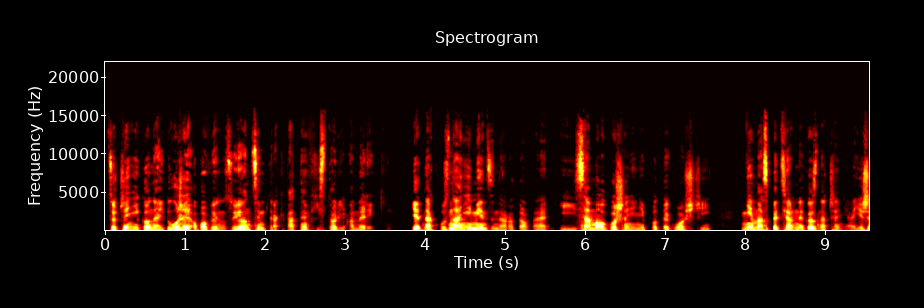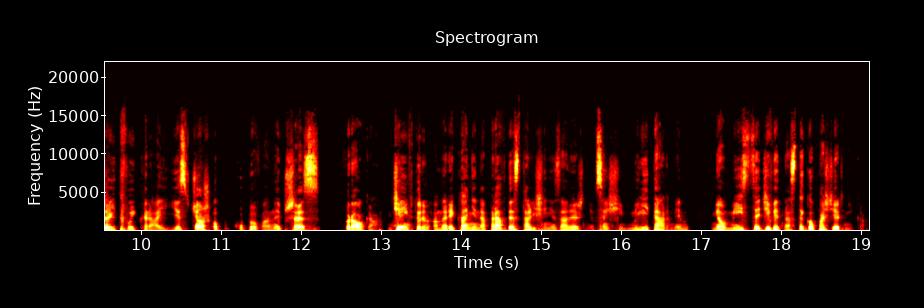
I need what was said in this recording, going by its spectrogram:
co czyni go najdłużej obowiązującym traktatem w historii Ameryki. Jednak uznanie międzynarodowe i samo ogłoszenie niepodległości nie ma specjalnego znaczenia, jeżeli twój kraj jest wciąż okupowany przez wroga. Dzień, w którym Amerykanie naprawdę stali się niezależni w sensie militarnym, miał miejsce 19 października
